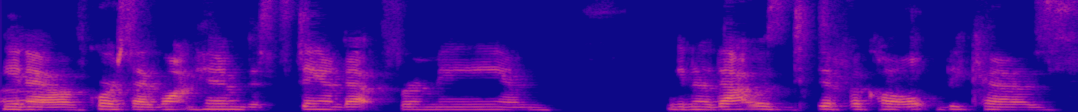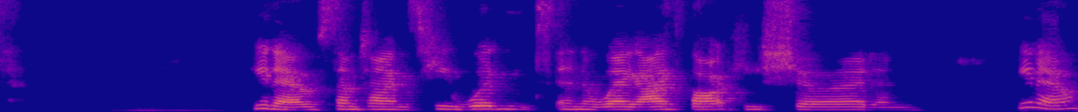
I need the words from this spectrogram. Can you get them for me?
you know, of course, I want him to stand up for me. And, you know, that was difficult because, you know, sometimes he wouldn't in a way I thought he should. And, you know,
